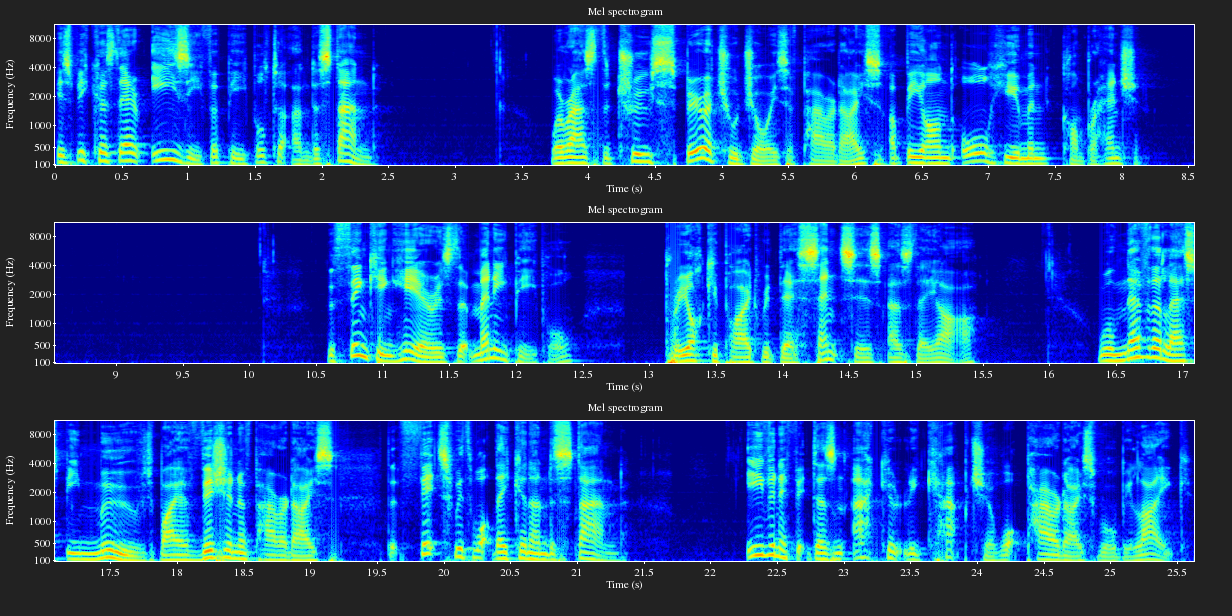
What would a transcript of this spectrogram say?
is because they're easy for people to understand. Whereas the true spiritual joys of paradise are beyond all human comprehension. The thinking here is that many people, preoccupied with their senses as they are, will nevertheless be moved by a vision of paradise that fits with what they can understand even if it doesn't accurately capture what paradise will be like.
